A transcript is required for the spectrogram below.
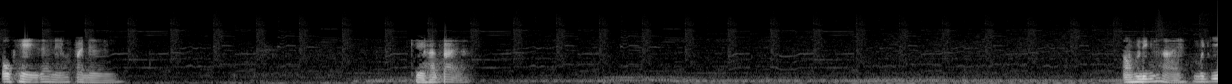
โอเคได้แล้วไปเลยโอเคครับได้นะ เอาลิงก์หาย เมื่อกี้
